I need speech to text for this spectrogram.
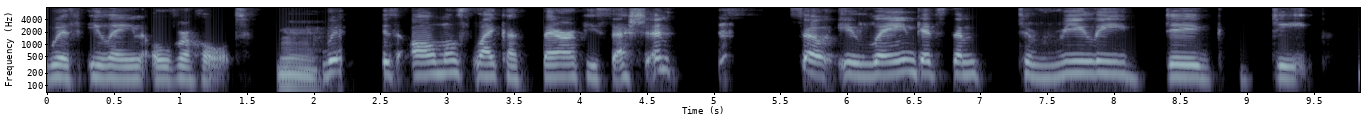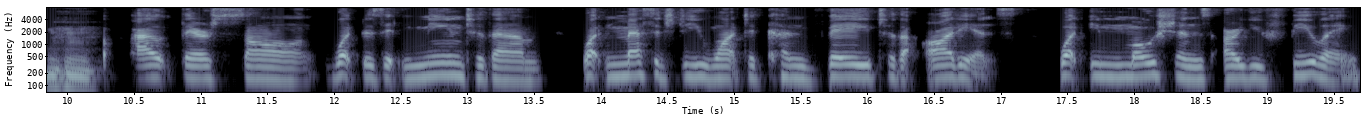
with Elaine Overholt, mm. which is almost like a therapy session. so Elaine gets them to really dig deep mm-hmm. about their song. What does it mean to them? What message do you want to convey to the audience? What emotions are you feeling?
